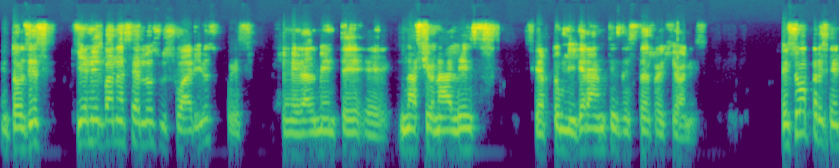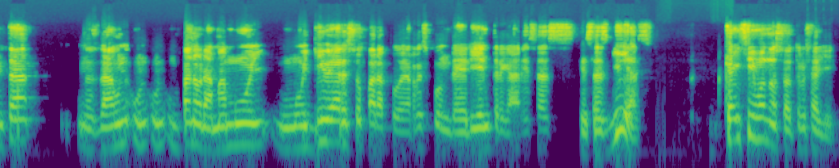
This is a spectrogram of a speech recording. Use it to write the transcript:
Entonces, ¿quiénes van a ser los usuarios? Pues generalmente eh, nacionales, ¿cierto? Migrantes de estas regiones. Eso presenta, nos da un, panorama muy, muy diverso para poder responder y entregar esas, esas guías. ¿Qué hicimos nosotros allí?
